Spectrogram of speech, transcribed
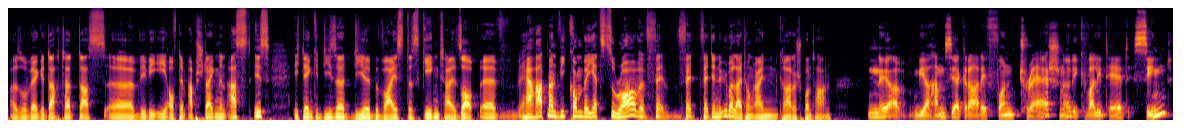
also wer gedacht hat, dass äh, WWE auf dem absteigenden Ast ist, ich denke, dieser Deal beweist das Gegenteil. So, äh, Herr Hartmann, wie kommen wir jetzt zu Raw? Fällt, fällt dir eine Überleitung ein, gerade spontan? Naja, wir haben es ja gerade von Trash, ne? die Qualität sinkt.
